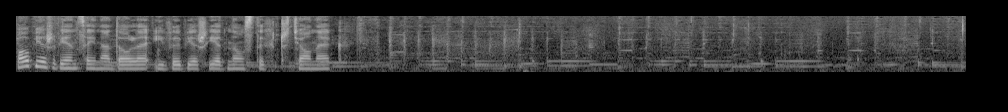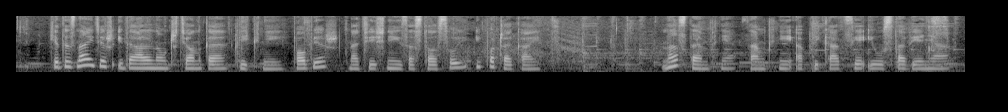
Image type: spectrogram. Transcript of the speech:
Pobierz więcej na dole i wybierz jedną z tych czcionek Kiedy znajdziesz idealną czcionkę, kliknij Pobierz, naciśnij Zastosuj i poczekaj. Następnie zamknij aplikację i ustawienia.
